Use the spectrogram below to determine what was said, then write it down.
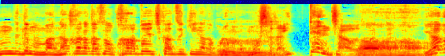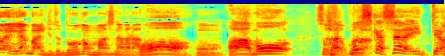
ん。で、でもまあなかなかそのカートへ近づきながら、これもしかしたら行ってんちゃうとかおって、やばいやばいってちょっと動画も回しながら、おううん。ああ、もうはもしかしたら言ってる。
